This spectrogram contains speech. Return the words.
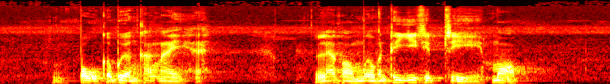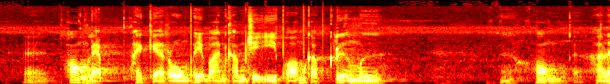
ำปูกระเบื้องข้างในฮะแล้วก็เมื่อวันที่ยี่สิบสี่มอบห้องแลบให้แก่โรงพยาบาลคำชีพร้อมกับเครื่องมือ ห้องอะไร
